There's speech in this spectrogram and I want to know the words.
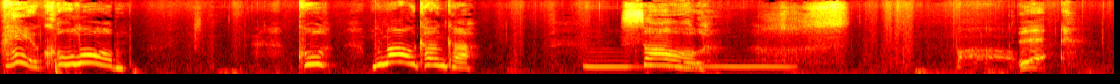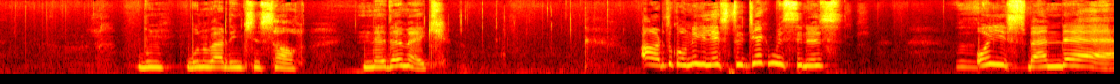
hey kolum. Kol. Bunu al kanka. Sağ ol. Eh. Bun, bunu verdiğin için sağ ol. Ne demek? Artık onu iyileştirecek misiniz? O iş bende.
